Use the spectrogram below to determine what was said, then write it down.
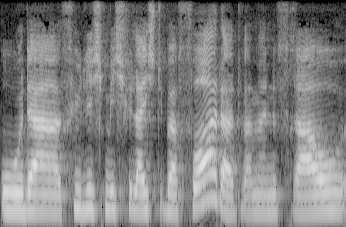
Oder fühle ich mich vielleicht überfordert, weil meine Frau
